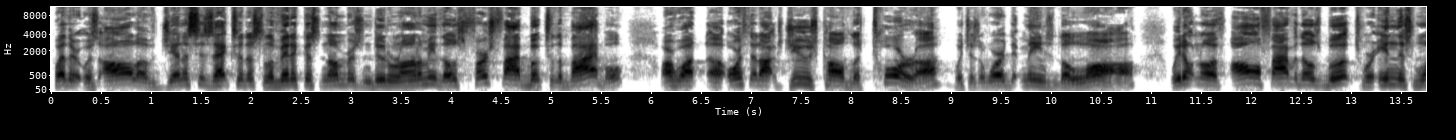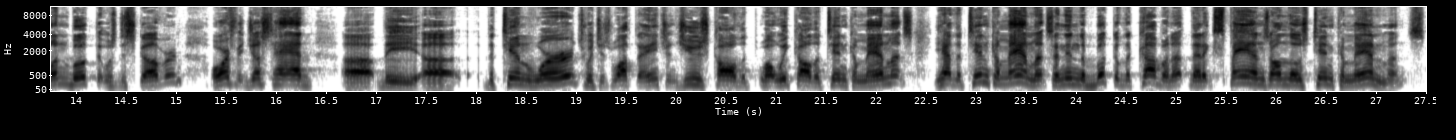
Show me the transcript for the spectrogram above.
whether it was all of Genesis, Exodus, Leviticus, Numbers, and Deuteronomy. Those first five books of the Bible are what uh, Orthodox Jews call the Torah, which is a word that means the law. We don't know if all five of those books were in this one book that was discovered, or if it just had uh, the uh, the ten words, which is what the ancient Jews call the what we call the Ten Commandments. You have the Ten Commandments, and then the book of the covenant that expands on those Ten Commandments.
